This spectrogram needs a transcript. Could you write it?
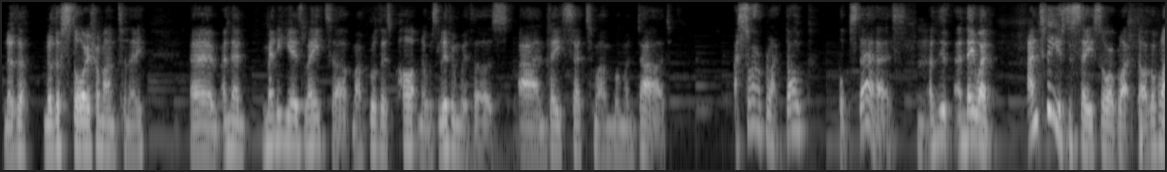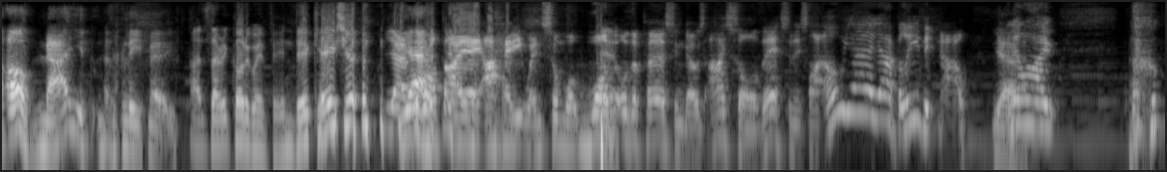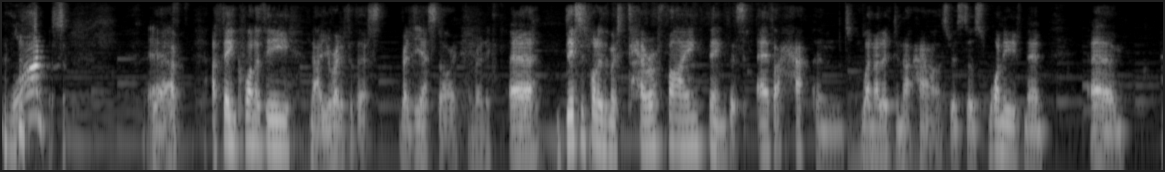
Another another story from Anthony. Um, and then many years later, my brother's partner was living with us, and they said to my mum and dad, "I saw a black dog upstairs," Hmm. and, they, and they went, "Anthony used to say he saw a black dog." I'm like, "Oh, now you believe me." And Derek Corder going vindication. Yeah, Yeah. prop- I hate, I hate when someone, one Yeah. other person goes, "I saw this," and it's like, "Oh yeah, yeah, I believe it now," Yeah. and Yeah, you're like, "What?" yeah. I, I think one of the now you're ready for this. Ready for Yeah. this story? I'm ready. Uh, this is probably the most terrifying thing that's ever happened when I lived in that house. Was this one evening, um,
